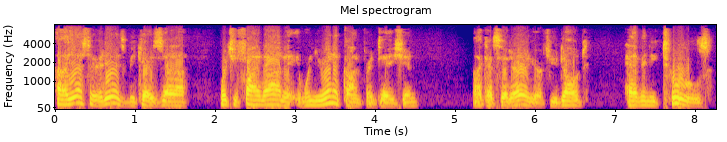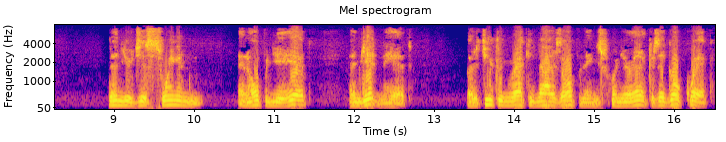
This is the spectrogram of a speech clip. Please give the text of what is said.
Uh, yes, sir, it is because uh, what you find out eh, when you're in a confrontation, like I said earlier, if you don't have any tools, then you're just swinging and hoping you hit and getting hit. But if you can recognize openings when you're in it, because they go quick,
